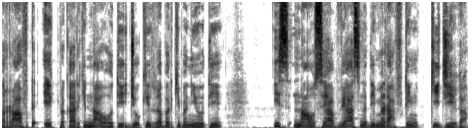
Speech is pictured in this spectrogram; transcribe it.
राफ्ट एक प्रकार की नाव होती है जो कि रबर की बनी होती है। इस नाव से आप व्यास नदी में राफ्टिंग कीजिएगा।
